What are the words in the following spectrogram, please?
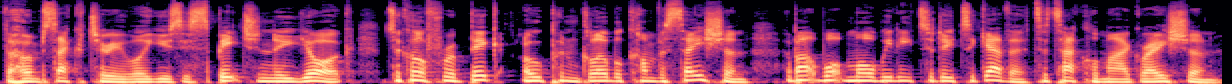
The Home Secretary will use his speech in New York to call for a big, open global conversation about what more we need to do together to tackle migration.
